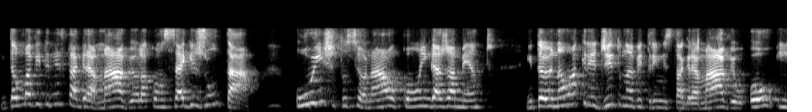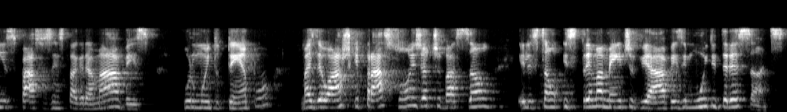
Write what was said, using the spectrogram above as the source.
Então, uma vitrine instagramável, ela consegue juntar o institucional com o engajamento. Então, eu não acredito na vitrine instagramável ou em espaços instagramáveis por muito tempo, mas eu acho que para ações de ativação, eles são extremamente viáveis e muito interessantes.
